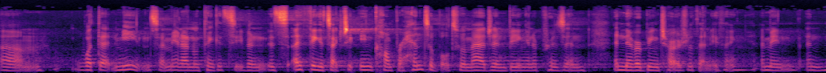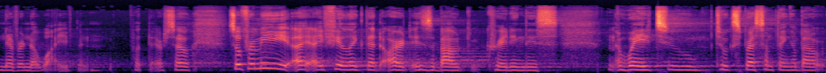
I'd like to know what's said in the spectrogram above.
um, what that means. I mean, I don't think it's even, it's, I think it's actually incomprehensible to imagine being in a prison and never being charged with anything. I mean, and never know why you've been put there. So, so for me, I, I feel like that art is about creating this a way to, to express something about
